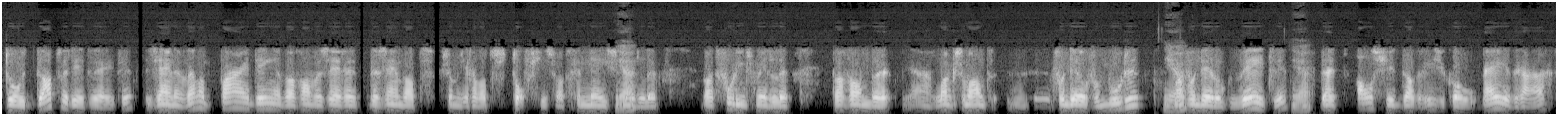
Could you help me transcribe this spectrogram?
doordat we dit weten, zijn er wel een paar dingen waarvan we zeggen, er zijn wat, ik zou maar zeggen, wat stofjes, wat geneesmiddelen, wat voedingsmiddelen, waarvan we ja, langzamerhand eh, voor een deel vermoeden, Ja. maar voor een deel ook weten, ja, dat als je dat risico bij je draagt,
